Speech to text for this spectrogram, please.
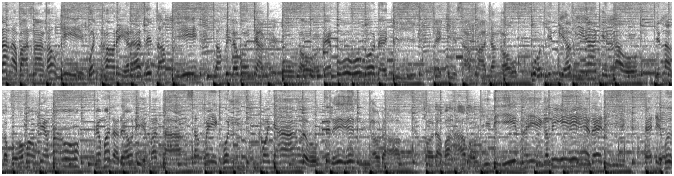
ราณละบานมาเข้าที่คนเขาได้ละสิบสามปีสามปีละเพิ่นอยากได้คู่เขาได้ปูได้กี่ได้กี่สามหาจังเอาผัวกกินเบียร์เมียกินเหล้ากินเหล้าแล้วผัวเมาเมียเมาเมียมาแต่เดี๋ยวนี้มันต่างสักไม่คนบ่ยางโลกเจริญเอาดอกก็ดอกมาหาเบายีดีให้ก็มีได้ดี เดี๋ยวเพื่อ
